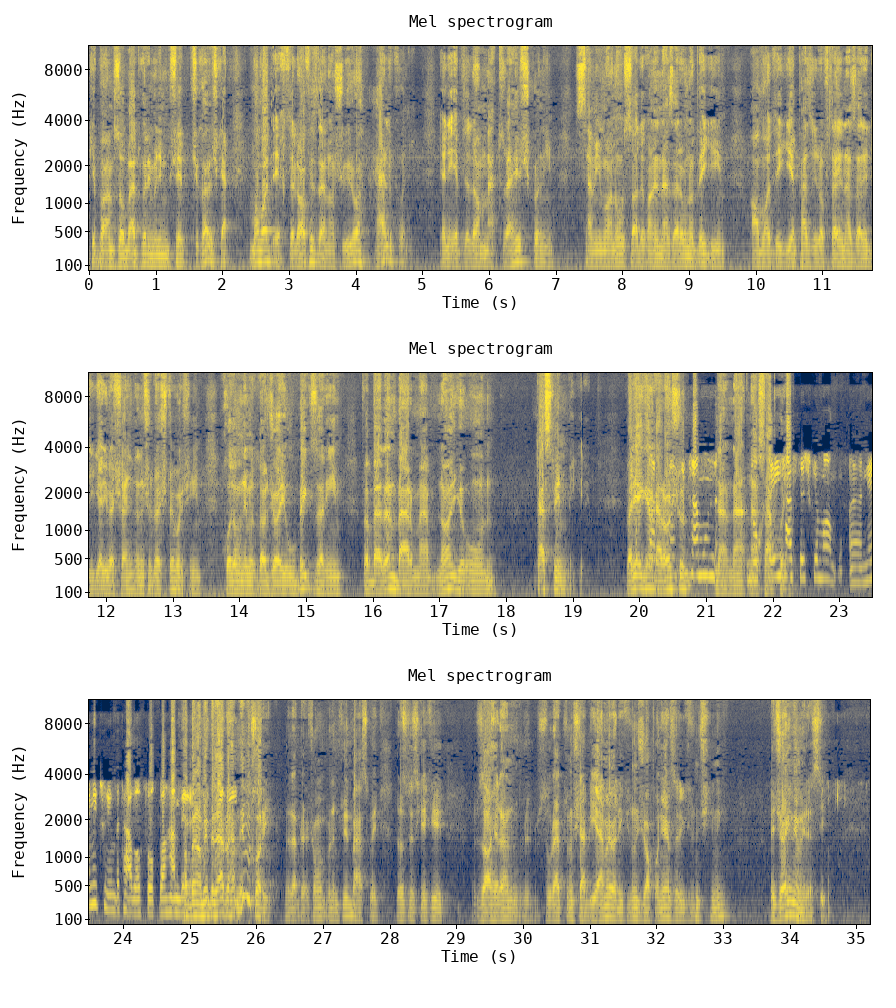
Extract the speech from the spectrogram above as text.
که با هم صحبت کنیم ببینیم چه چیکارش کرد. ما باید اختلاف زناشویی رو حل کنیم. یعنی ابتدا مطرحش کنیم صمیمانه و صادقانه نظرمون رو بگیم. آمادگی پذیرفتن نظر دیگری و شنیدنش رو داشته باشیم خودمون مقدار جای او بگذاریم و بعدا بر مبنای اون تصمیم بگیریم ولی اگر قرار شد همون نه نه نه ای هستش که ما نمی‌تونیم به توافق با هم برسیم خب به به هم نمی‌خورید. شما نمی‌تونید بحث کنید. درست است که یکی ظاهرا صورتتون شبیه همه ولی که ژاپنی هست که چینی. به جایی نمی‌رسید.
